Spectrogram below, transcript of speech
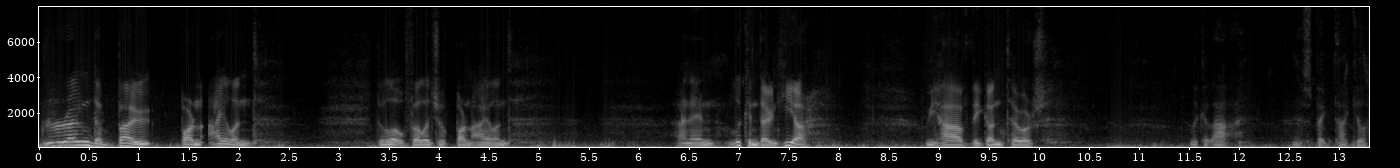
round about Burntisland, the little village of Burntisland. And then looking down here, we have the gun towers. Look at that, it's spectacular.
